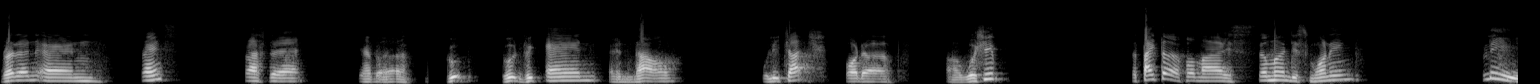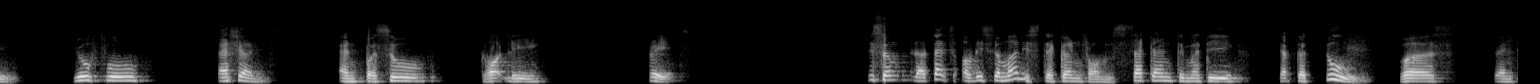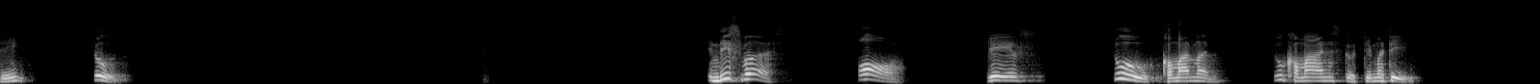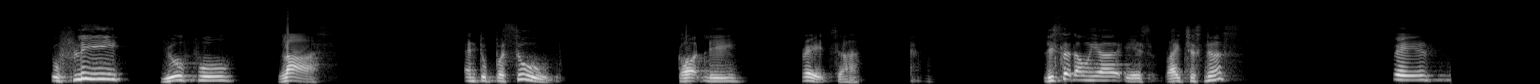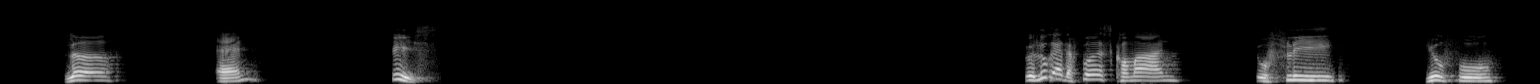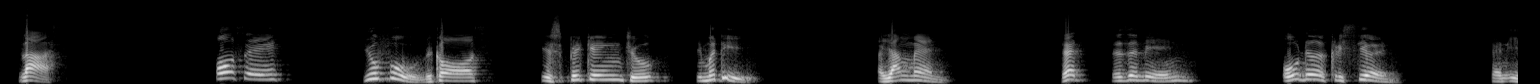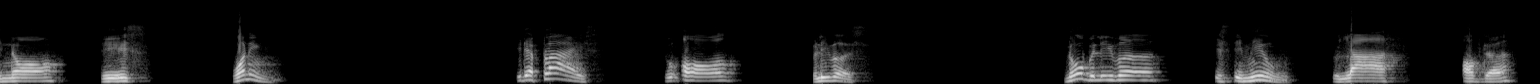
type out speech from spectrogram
brethren and friends, trust that you have a good good weekend and now fully charged for the uh, worship. The title for my sermon this morning: Flee youthful passions and pursue godly traits. The text of this sermon is taken from 2 Timothy chapter 2, verse 22. In this verse, Paul gives two commandments, two commands to Timothy to flee youthful lust and to pursue godly traits. Uh. Listed down here is righteousness, faith, love, and peace. We look at the first command to flee youthful lust. Paul say youthful because he's speaking to Timothy, a young man. That doesn't mean older Christian can ignore this warning. It applies to all believers. No believer is immune to lust of the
